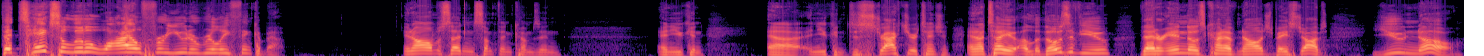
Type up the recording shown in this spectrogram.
that takes a little while for you to really think about? And all of a sudden something comes in and you can uh, and you can distract your attention. And I'll tell you, uh, those of you that are in those kind of knowledge-based jobs, you know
